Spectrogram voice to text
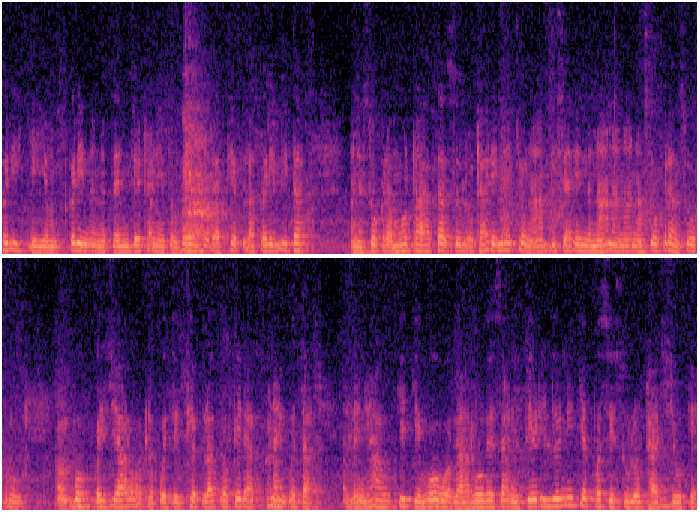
ખરી કે. એમ કરીને અને તેની જેઠાણીએ તો વેરા થેપલા કરી લીધા. અને છોકરા મોટા હતા, સુલો ઠારી નાખ્યો ને આ બિચારીને નાના નાના છોકરા છોકરું બહુ કઈ જાળો એટલે પોતે થેપલા તો કર્યા ઘણા બધા. એટલે એને આવું કે કે વો હવે આ રોવેસાને તેડી લો નહીં કે પછી ચૂલો ઠારજો કે.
